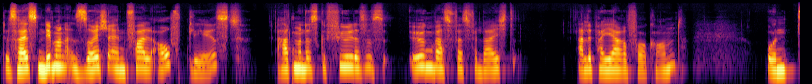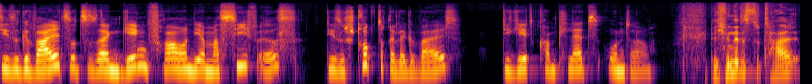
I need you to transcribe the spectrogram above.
Das heißt, indem man solch einen Fall aufbläst, hat man das Gefühl, das ist irgendwas, was vielleicht alle paar Jahre vorkommt. Und diese Gewalt sozusagen gegen Frauen, die ja massiv ist, diese strukturelle Gewalt, die geht komplett unter. Ich finde das total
